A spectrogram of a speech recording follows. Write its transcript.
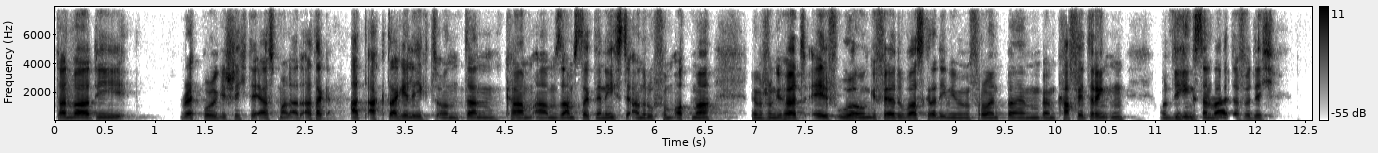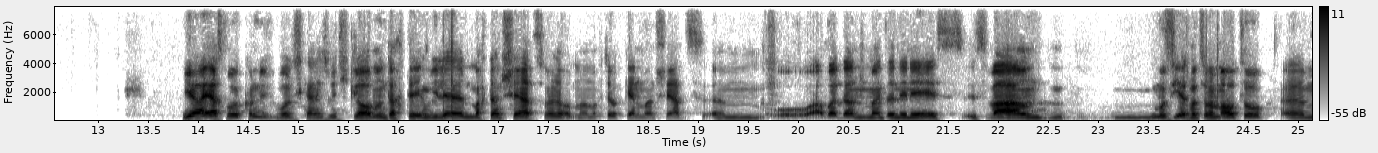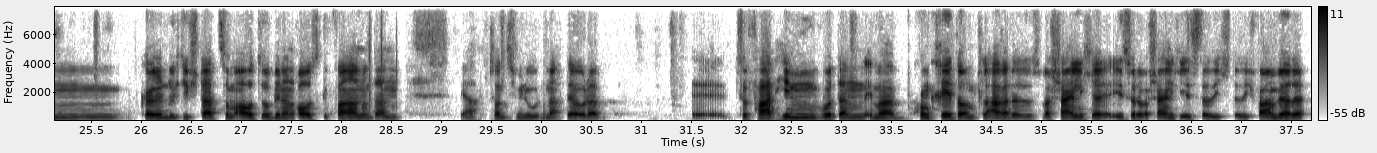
Dann war die Red Bull-Geschichte erstmal ad, ad, acta gelegt und dann kam am Samstag der nächste Anruf vom Ottmar. Wir haben schon gehört, 11 Uhr ungefähr, du warst gerade irgendwie mit einem Freund beim, beim Kaffee trinken. Und wie ging es dann weiter für dich? Ja, erst wollte ich, wollte ich gar nicht so richtig glauben und dachte irgendwie, er macht da einen Scherz, weil man macht ja auch gerne mal einen Scherz. Ähm, oh, aber dann meinte er, nee, nee, es ist wahr und muss ich erstmal zu meinem Auto, ähm, Köln durch die Stadt zum Auto, bin dann rausgefahren und dann, ja, 20 Minuten nach der oder äh, zur Fahrt hin wurde dann immer konkreter und klarer, dass es wahrscheinlicher ist oder wahrscheinlich ist, dass ich, dass ich fahren werde.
